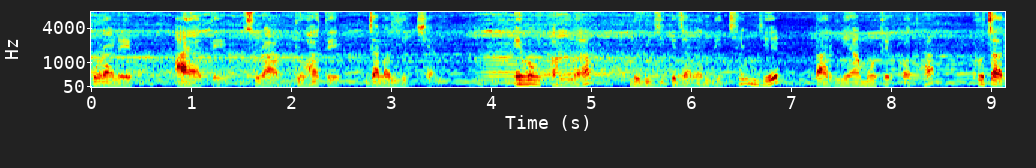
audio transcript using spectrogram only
কোরআনের আয়াতে, সুরা দোহাতে জানান দিচ্ছেন। এবং আল্লাহ নবীজিকে জানান দিচ্ছেন যে তার নিয়ামতের কথা প্রচার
